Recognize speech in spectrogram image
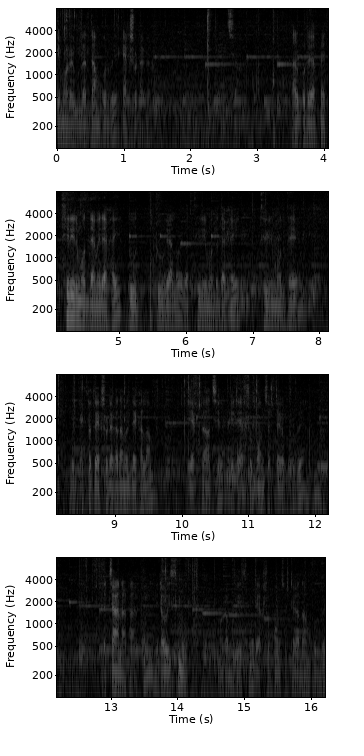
এই মডেলগুলোর দাম পড়বে একশো টাকা। আচ্ছা। তারপরে আপনার থ্রির মধ্যে আমি দেখাই টু টু গেল, এবার থ্রির মধ্যে দেখাই। থ্রির মধ্যে একটা তো একশো টাকা দামে দেখালাম, এই একটা আছে, এটা একশো পঞ্চাশ টাকা পড়বে। এটা চায়নাটা আর কি, এটাও স্মুথ মোটামুটি স্মুথ একশো পঞ্চাশ টাকা দাম পড়বে।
